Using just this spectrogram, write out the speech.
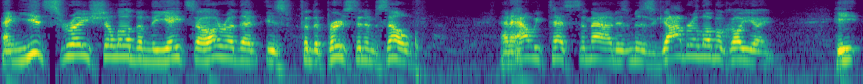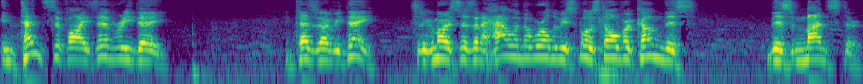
And Yitzray Shel Adam, the Yetzirah that is for the person himself, and how he tests them out is Mizgabra Labakoyim. He intensifies every day. Intensifies every day. So the Gemara says, and how in the world are we supposed to overcome this, this monster?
